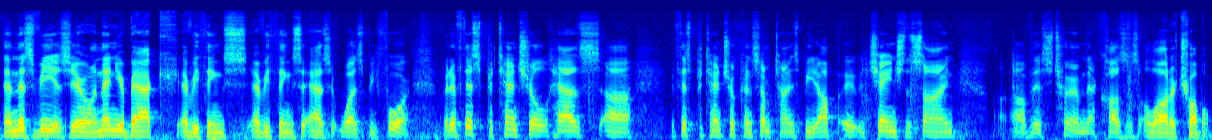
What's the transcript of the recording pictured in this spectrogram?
then this v is zero, and then you're back, everything's, everything's as it was before. But if this potential has, uh, if this potential can sometimes beat up, change the sign of this term, that causes a lot of trouble.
